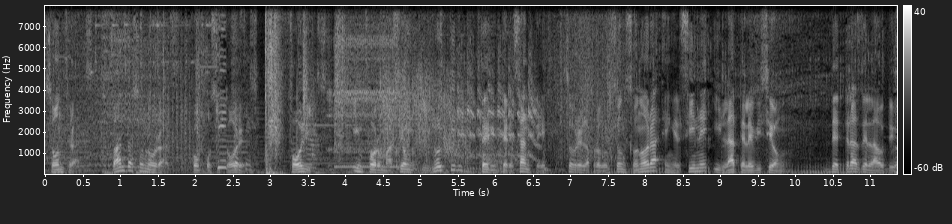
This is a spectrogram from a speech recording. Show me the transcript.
soundtracks, bandas sonoras, compositores, folies, información inútil pero interesante sobre la producción sonora en el cine y la televisión. Detrás del audio.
